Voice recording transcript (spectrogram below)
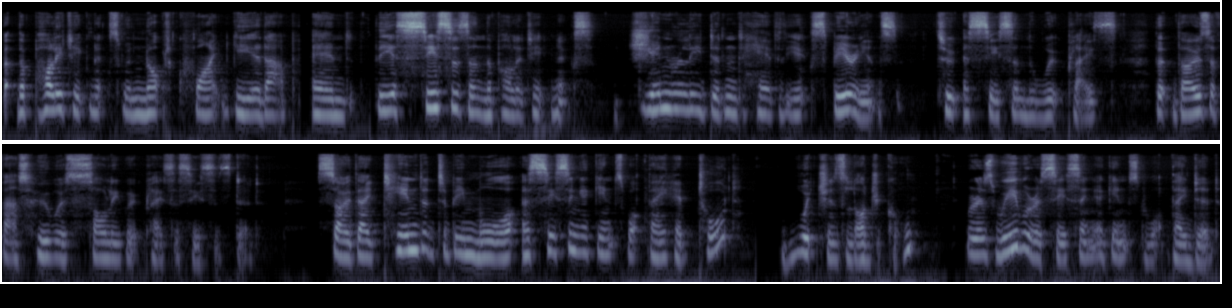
but the polytechnics were not quite geared up, and the assessors in the polytechnics generally didn't have the experience to assess in the workplace that those of us who were solely workplace assessors did. So they tended to be more assessing against what they had taught, which is logical, whereas we were assessing against what they did.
